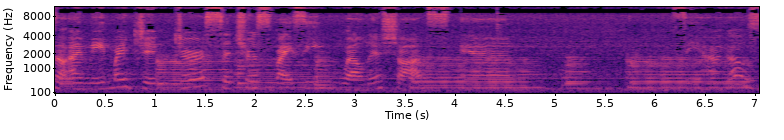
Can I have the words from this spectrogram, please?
so I made my ginger citrus spicy wellness shots and see how it goes.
